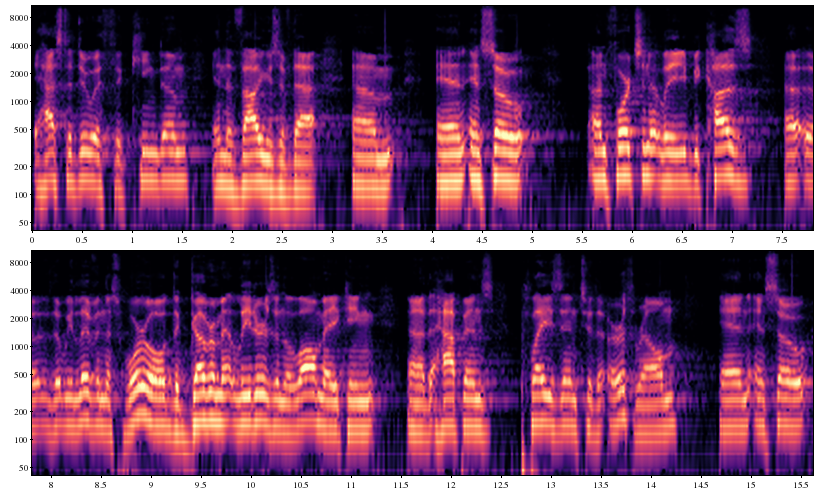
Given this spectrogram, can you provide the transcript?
It has to do with the kingdom and the values of that. Um, and and so, unfortunately, because uh, uh, that we live in this world, the government leaders and the lawmaking uh, that happens plays into the earth realm. And, and so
